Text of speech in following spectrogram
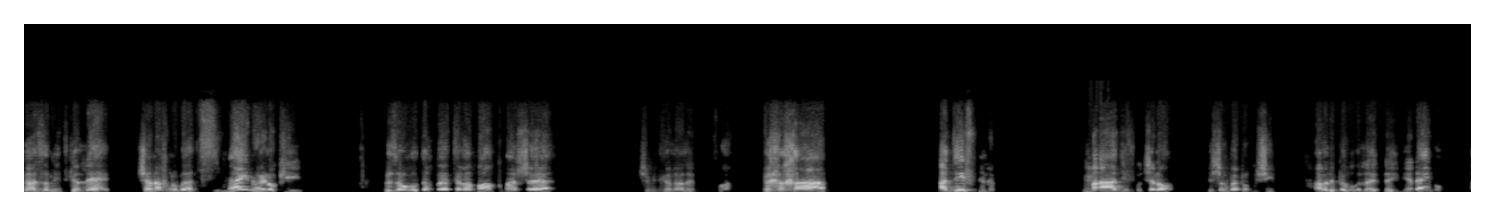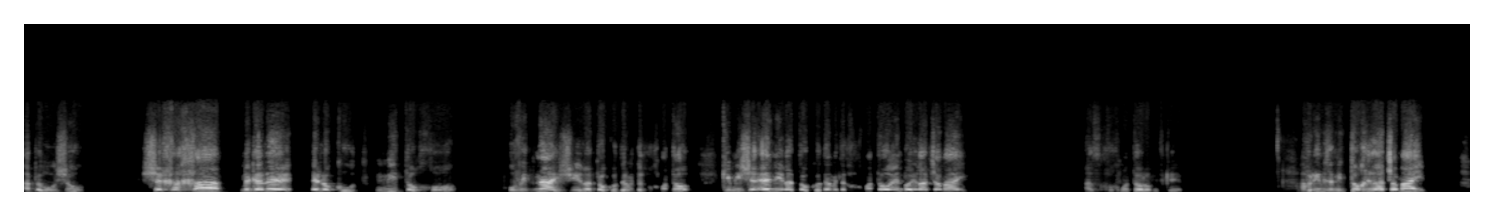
ואז זה מתגלה שאנחנו בעצמנו אלוקים, וזה עוד הרבה יותר עמוק מאשר שמתגלה עלינו. וחכם עדיף מנביא. מה העדיפות שלו? יש הרבה פירושים, אבל לפר... לענייננו, הפירוש הוא שחכם מגלה אלוקות מתוכו, ובתנאי שיראתו קודמת לחוכמתו, כי מי שאין יראתו קודמת לחוכמתו, אין בו יראת שמיים, אז חוכמתו לא מתקיימת. אבל אם זה מתוך יראת שמיים,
